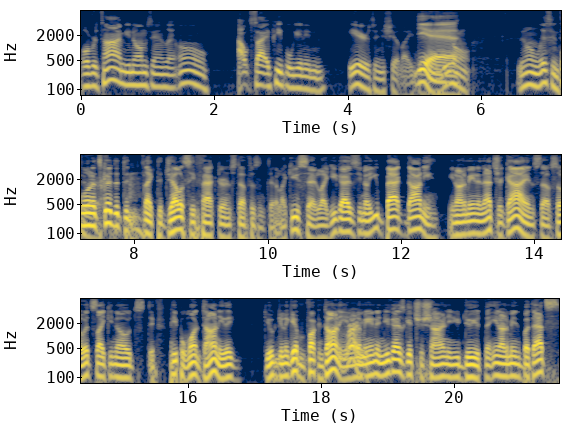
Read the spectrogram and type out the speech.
over time, you know what I'm saying? Like, oh, outside people getting ears and shit like that. Yeah. We don't we don't listen to Well, that. it's good that the like the jealousy factor and stuff isn't there. Like you said, like you guys, you know, you back Donnie, you know what I mean, and that's your guy and stuff. So it's like you know, it's if people want Donnie, they you're gonna give them fucking Donnie, you know what I mean, and you guys get your shine and you do your thing, you know what I mean. But that's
